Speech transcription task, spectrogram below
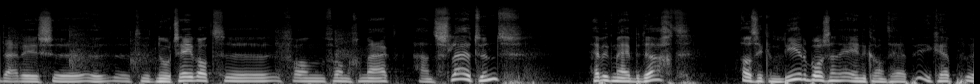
daar is het, het Noordzeewad van, van gemaakt. Aansluitend heb ik mij bedacht, als ik een berenbos aan de ene kant heb, ik heb uh,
